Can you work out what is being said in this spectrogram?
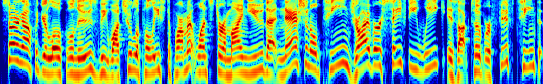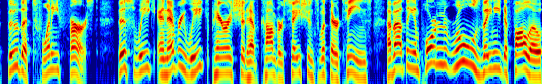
Starting off with your local news, the Wauchula Police Department wants to remind you that National Teen Driver Safety Week is October 15th through the 21st. This week and every week, parents should have conversations with their teens about the important rules they need to follow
